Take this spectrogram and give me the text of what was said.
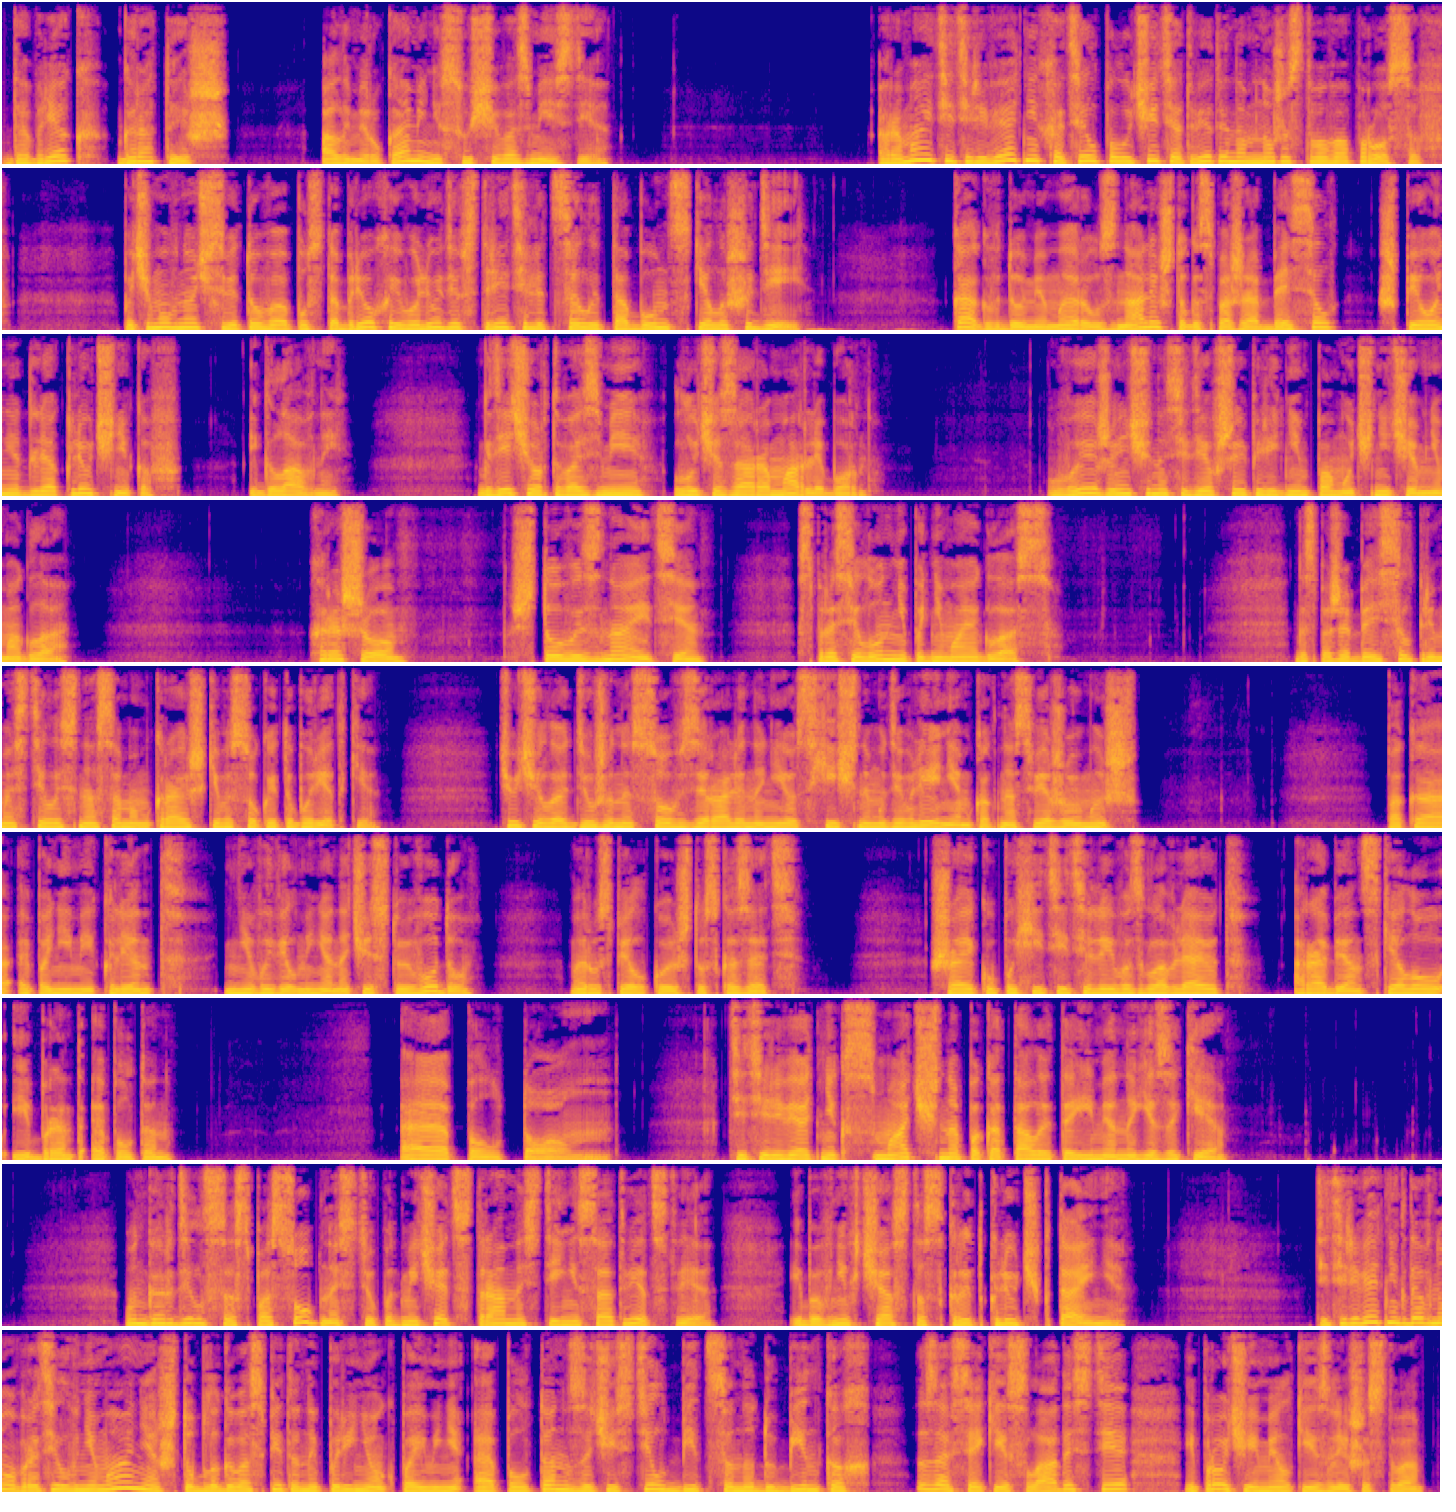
Добряк-горотыш, алыми руками несущий возмездие. Ромай Тетеревятник хотел получить ответы на множество вопросов. Почему в ночь святого пустобреха его люди встретили целый табун ски лошадей? Как в доме мэра узнали, что госпожа Бессел шпионит для ключников? И главный, где, черт возьми, Лучезара Марлиборн? Увы, женщина, сидевшая перед ним, помочь ничем не могла. «Хорошо. Что вы знаете?» — спросил он, не поднимая глаз. Госпожа Бессел примостилась на самом краешке высокой табуретки. Чучело дюжины сов взирали на нее с хищным удивлением, как на свежую мышь. Пока эпонимий Клент не вывел меня на чистую воду, мэр успел кое-что сказать. Шайку похитителей возглавляют Рабиан Скеллоу и Брент Эпплтон. «Эпплтон!» Тетеревятник смачно покатал это имя на языке. Он гордился способностью подмечать странности и несоответствия, ибо в них часто скрыт ключ к тайне. Тетеревятник давно обратил внимание, что благовоспитанный паренек по имени Эпплтон зачастил биться на дубинках за всякие сладости и прочие мелкие излишества —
